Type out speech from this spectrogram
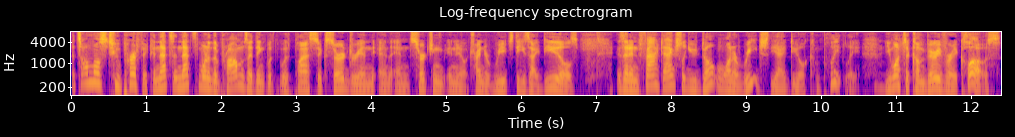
it's almost too perfect, and that's and that's one of the problems I think with, with plastic surgery and, and and searching you know trying to reach these ideals, is that in fact actually you don't want to reach the ideal completely. You want to come very very close,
